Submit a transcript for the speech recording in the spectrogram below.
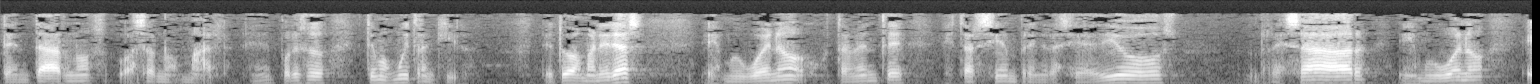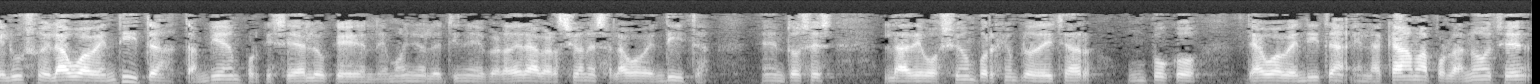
tentarnos o hacernos mal. ¿eh? Por eso estemos muy tranquilos. De todas maneras, es muy bueno justamente estar siempre en gracia de Dios, rezar, es muy bueno el uso del agua bendita también, porque si hay algo que el demonio le tiene verdadera aversión es al agua bendita. ¿eh? Entonces, la devoción, por ejemplo, de echar un poco de agua bendita en la cama por la noche,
